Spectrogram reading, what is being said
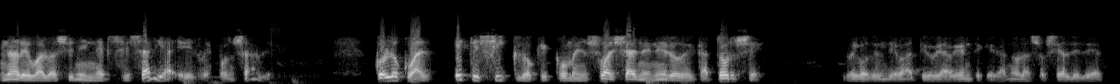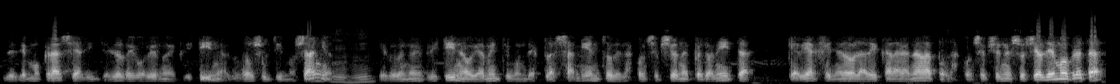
una devaluación innecesaria e irresponsable. Con lo cual, este ciclo que comenzó allá en enero del 14, luego de un debate obviamente que ganó la social de, democracia al interior del gobierno de Cristina, los dos últimos años, el gobierno de Cristina obviamente hubo un desplazamiento de las concepciones peronistas que habían generado la década ganada por las concepciones socialdemócratas,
